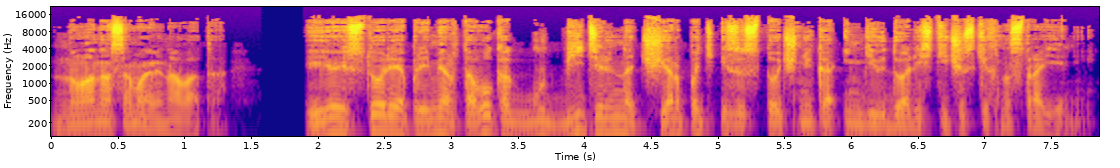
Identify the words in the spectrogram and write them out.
Но она сама виновата. Ее история — пример того, как губительно черпать из источника индивидуалистических настроений.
